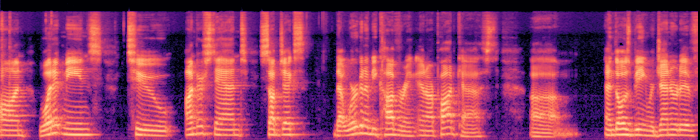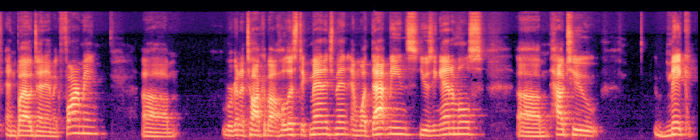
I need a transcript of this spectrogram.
on what it means to understand subjects that we're going to be covering in our podcast, um, and those being regenerative and biodynamic farming. Um, we're going to talk about holistic management and what that means using animals, um, how to make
